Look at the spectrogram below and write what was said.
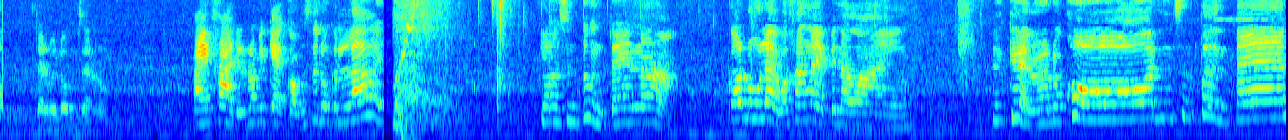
มใจลมลมใจลมไปค่ะ เดี๋ยวเราไปแกะกล่องพัสดุกันเลยแกฉันตื่นเต้นอะ ก็รู้แหละว่าข้างในเป็นอะไรได้แกะแล้วนะทุกคน ฉันตื่นเต้น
